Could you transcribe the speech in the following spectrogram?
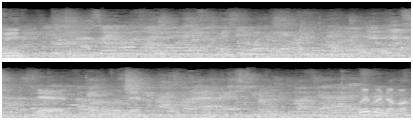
I say, oh, no, no, no, you're drinking, you're drinking. Yeah, a little bit. We bring that one.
